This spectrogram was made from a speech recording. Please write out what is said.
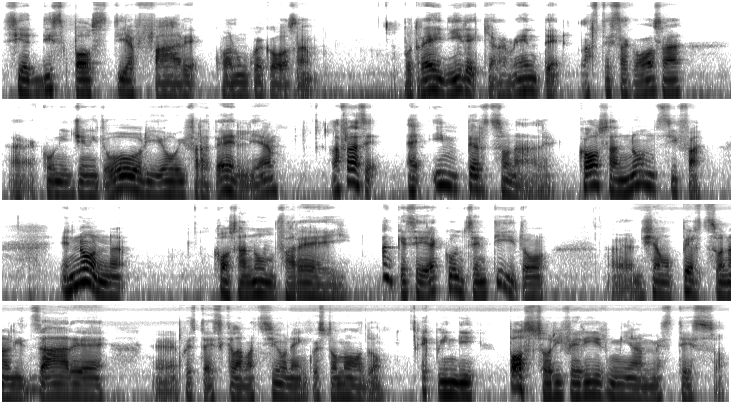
si è disposti a fare qualunque cosa. Potrei dire chiaramente la stessa cosa eh, con i genitori o i fratelli. Eh? La frase è impersonale, cosa non si fa e non cosa non farei, anche se è consentito, eh, diciamo, personalizzare eh, questa esclamazione in questo modo e quindi posso riferirmi a me stesso.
